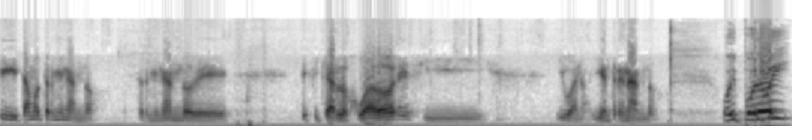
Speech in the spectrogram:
Sí, estamos terminando, terminando de, de fichar los jugadores y, y bueno, y entrenando. Hoy por hoy,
